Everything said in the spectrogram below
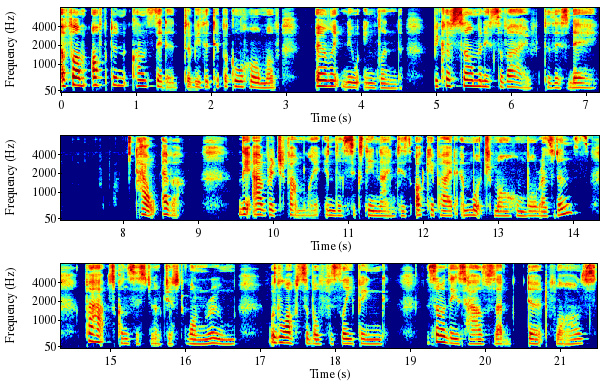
a form often considered to be the typical home of early New England because so many survive to this day. However, the average family in the 1690s occupied a much more humble residence, perhaps consisting of just one room, with lofts above for sleeping. Some of these houses had dirt floors.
